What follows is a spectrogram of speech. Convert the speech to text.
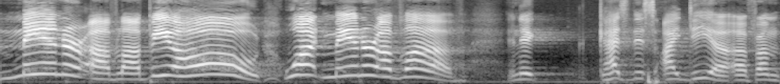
manner of love? Behold, what manner of love. And it has this idea of, um,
